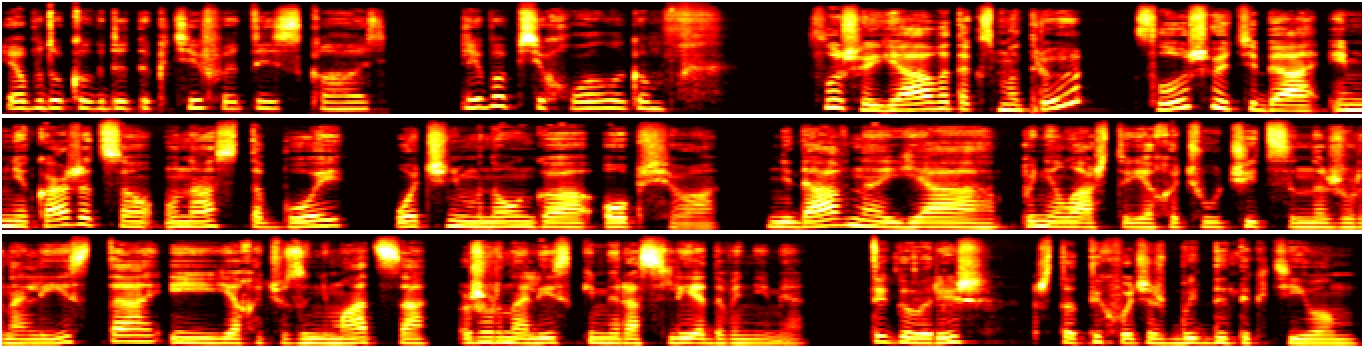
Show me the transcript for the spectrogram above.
Я буду как детектив это искать. Либо психологом. Слушай, я вот так смотрю, слушаю тебя, и мне кажется, у нас с тобой очень много общего. Недавно я поняла, что я хочу учиться на журналиста, и я хочу заниматься журналистскими расследованиями. Ты говоришь, что ты хочешь быть детективом.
